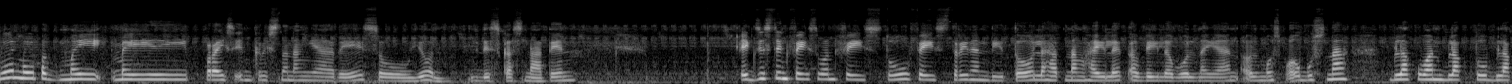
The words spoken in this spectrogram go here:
Ngayon may pag may may price increase na nangyari. So, 'yun, i-discuss natin. Existing phase 1, phase 2, phase 3 nandito. Lahat ng highlight available na 'yan. Almost paubos na. Block 1, block 2, block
